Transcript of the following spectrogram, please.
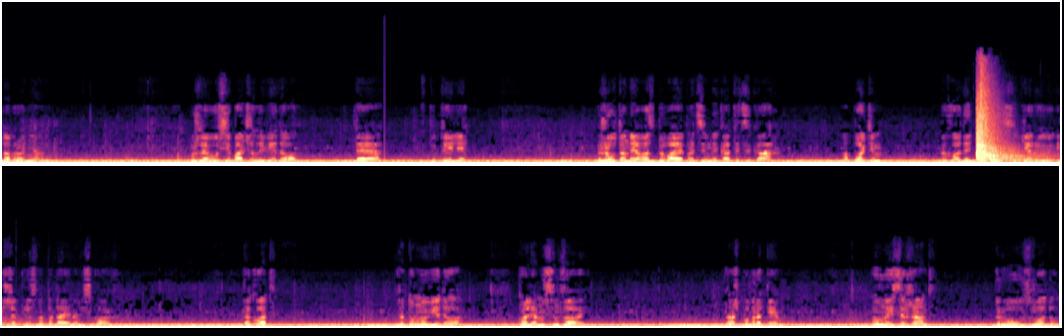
доброго дня. Можливо, всі бачили відео, де в Путилі жовта нева збиває працівника ТЦК, а потім виходить дебіл з сокирою і ще плюс нападає на військових. Так от, на тому відео Коля Мусінзовий, наш побратим, головний сержант другого взводу,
